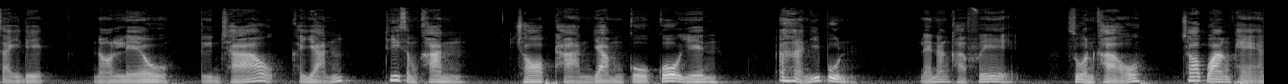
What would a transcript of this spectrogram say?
ใส่เด็ก นอนเร็ว ตื่นเช้า ขยัน ที่สำคัญ ชอบทานยำโกโก้เย็น อาหารญี่ปุ่น และนั่งคาเฟ่ ส่วนเขาชอบวางแผน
